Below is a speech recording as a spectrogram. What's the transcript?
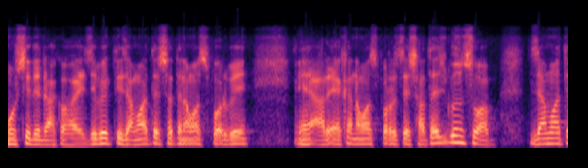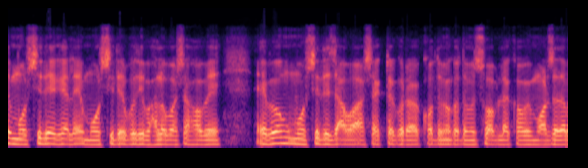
মসজিদে ডাকা হয়। যে ব্যক্তি জামাতের সাথে নামাজ পড়বে আর একা নামাজ পড়েছে সাতাইশ গুণ সব জামাতে মসজিদে গেলে মসজিদের প্রতি ভালোবাসা হবে এবং মসজিদে যাওয়া, আসা একটা করে কদমে কদমে সব লেখা হবে, মর্যাদা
